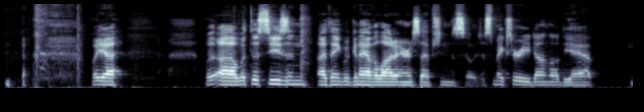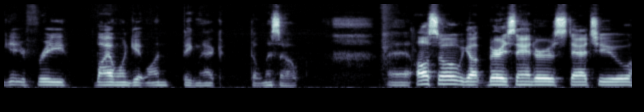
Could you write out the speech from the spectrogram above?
but yeah, uh, with this season, I think we're gonna have a lot of interceptions. So just make sure you download the app, get your free buy one get one Big Mac. Don't miss out. Uh, also, we got Barry Sanders statue.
